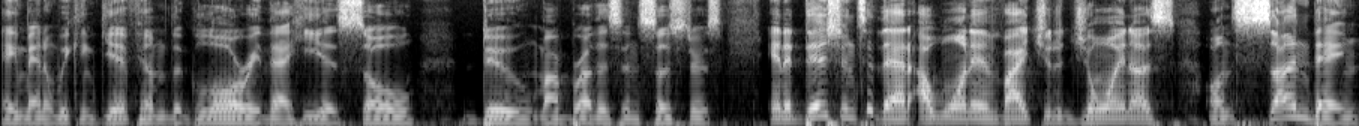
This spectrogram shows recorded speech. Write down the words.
amen, and we can give him the glory that he is so due, my brothers and sisters. In addition to that, I want to invite you to join us on Sunday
